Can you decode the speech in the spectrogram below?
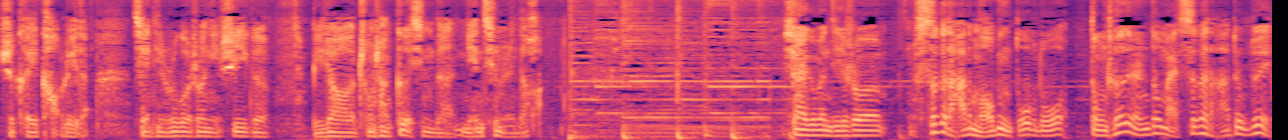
是可以考虑的。前提如果说你是一个比较崇尚个性的年轻人的话。下一个问题说，斯柯达的毛病多不多？懂车的人都买斯柯达，对不对？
